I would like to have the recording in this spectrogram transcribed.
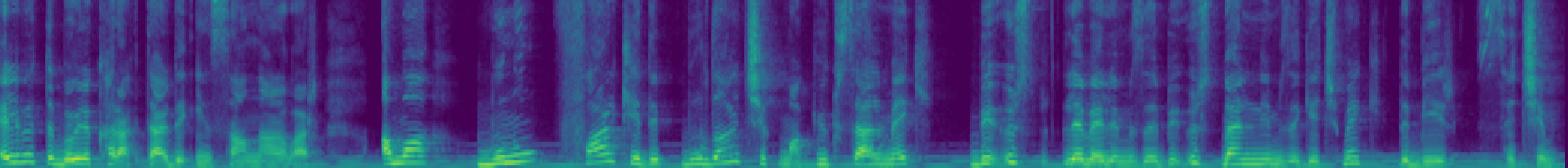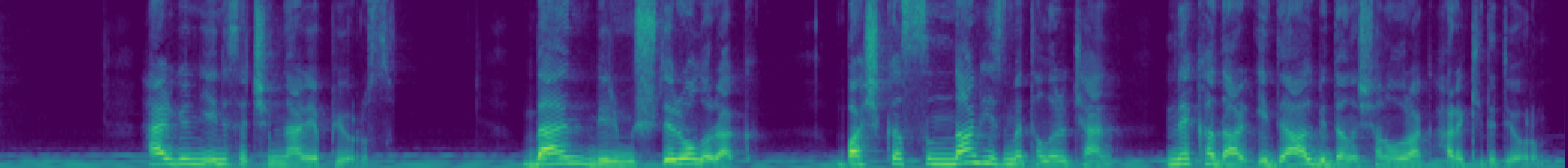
Elbette böyle karakterde insanlar var. Ama bunu fark edip buradan çıkmak, yükselmek, bir üst levelimize, bir üst benliğimize geçmek de bir seçim. Her gün yeni seçimler yapıyoruz. Ben bir müşteri olarak başkasından hizmet alırken ne kadar ideal bir danışan olarak hareket ediyorum?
